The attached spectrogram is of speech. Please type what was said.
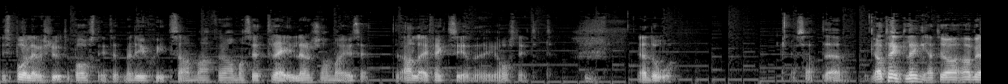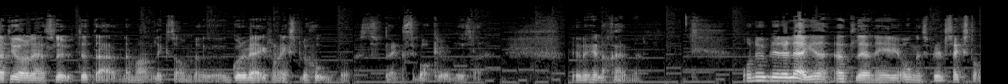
Nu spoilar vi slutet på avsnittet, men det är ju skitsamma. För har man sett trailern så har man ju sett alla effektscener i avsnittet. Ändå. Så att, eh, jag har tänkt länge att jag har velat göra det här slutet där när man liksom eh, går iväg från explosion och sprängs i bakgrunden och så här. Över hela skärmen. Och nu blir det läge äntligen i Ångestspel 16.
